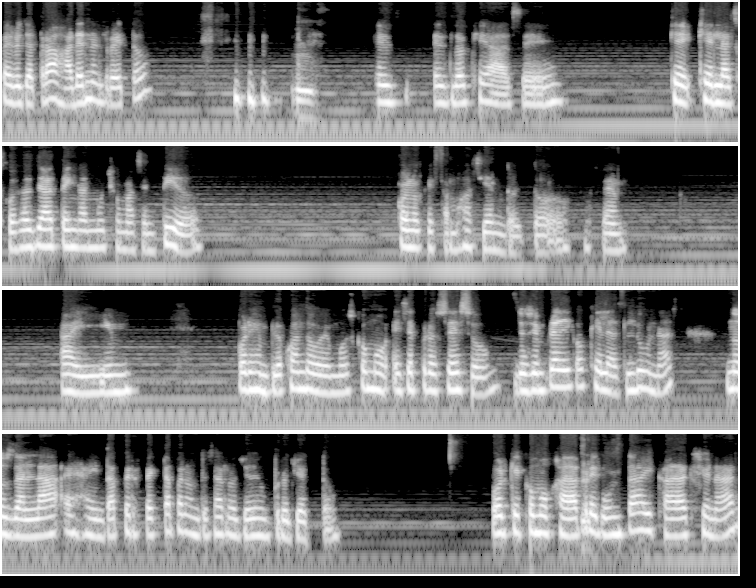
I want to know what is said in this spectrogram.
pero ya trabajar en el reto mm. es, es, lo que hace que, que las cosas ya tengan mucho más sentido con lo que estamos haciendo y todo. O sea, ahí por ejemplo, cuando vemos como ese proceso, yo siempre digo que las lunas nos dan la agenda perfecta para un desarrollo de un proyecto. Porque como cada pregunta y cada accionar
